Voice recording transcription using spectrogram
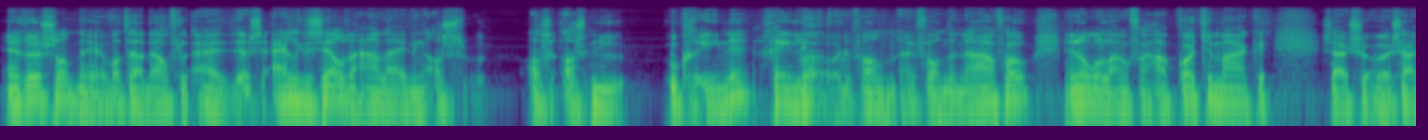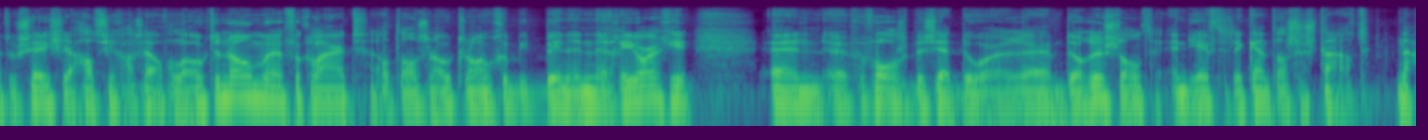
en Rusland. Nou ja, wat eh, dat is eigenlijk dezelfde aanleiding als, als, als nu Oekraïne. Geen lid worden van, eh, van de NAVO. En om een lang verhaal kort te maken... Zuid- Zuid-Ossetia had zich al zelf al autonoom eh, verklaard. Althans een autonoom gebied binnen eh, Georgië. En vervolgens bezet door, door Rusland. En die heeft het erkend als een staat. Nou,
